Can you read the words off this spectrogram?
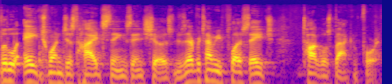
Little H1 just hides things and shows. Because every time you press H, toggles back and forth.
